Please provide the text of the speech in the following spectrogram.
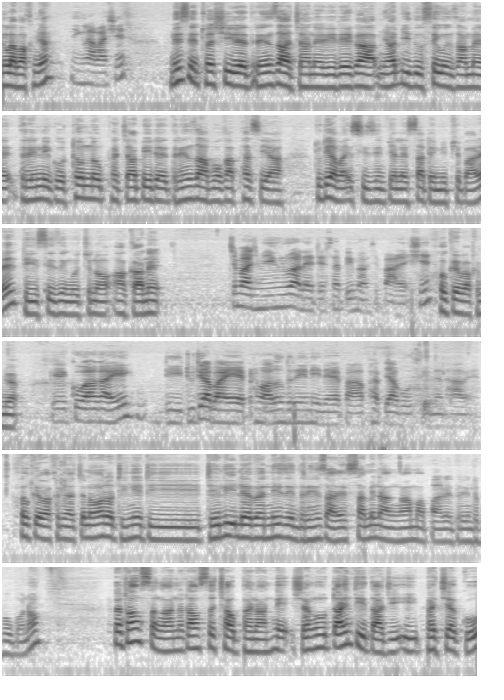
မင်္ဂလာပါခင်ဗျာမင်္ဂလာပါရှင်နေ့စဉ်ထွက်ရှိတဲ့သတင်းစာဂျာနယ်တွေတွေကအများပြည်သူစိတ်ဝင်စားမဲ့သတင်းတွေကိုထုတ်နှုတ်ဖတ်ကြားပေးတဲ့သတင်းစာဘောကဖတ်စရာဒုတိယပိုင်းအစီအစဉ်ပြန်လည်စတင်ပြီဖြစ်ပါတယ်ဒီအစီအစဉ်ကိုကျွန်တော်အာကာနဲ့ကျမဂျမင်းတို့ကလည်းတင်ဆက်ပေးမှာဖြစ်ပါတယ်ရှင်ဟုတ်ကဲ့ပါခင်ဗျာကဲကိုအားကရေဒီဒုတိယပိုင်းရဲ့ပထမဆုံးသတင်းအနေနဲ့ဗာဖတ်ပြဖို့စီစဉ်ထားတယ်ဟုတ်ကဲ့ပါခင်ဗျာကျွန်တော်ကတော့ဒီနေ့ဒီ Daily 11နေ့စဉ်သတင်းစာရဲ့စာမျက်နှာ9မှာပါတဲ့သတင်းတစ်ပုဒ်ပေါ့နော် 2015-2016ဘဏ္ဍာနှစ်ရန်ကုန်တိုင်းဒေသကြီး၏ဘတ်ဂျက်ကို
